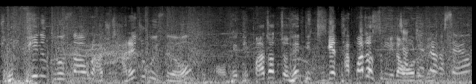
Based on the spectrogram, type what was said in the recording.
좁히는 그런 싸움을 아주 잘해주고 있어요. 어, 회피 빠졌죠. 회피 두 개 다 빠졌습니다. 자, kill Warlord. 들어갔어요.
